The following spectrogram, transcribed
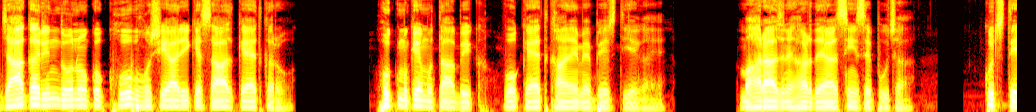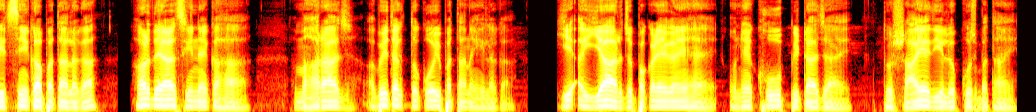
जाकर इन दोनों को खूब होशियारी के साथ कैद करो। हुक्म के मुताबिक वो कैद खाने में भेज दिए गए। महाराज ने हरदयाल सिंह से पूछा, कुछ तेज सिंह का पता लगा? हरदयाल सिंह ने कहा, महाराज, अभी तक तो कोई पता नहीं लगा। ये अय्यार जो पकड़े गए हैं, उन्हें खूब पीटा जाए तो शायद ये लोग कुछ बताएँ।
